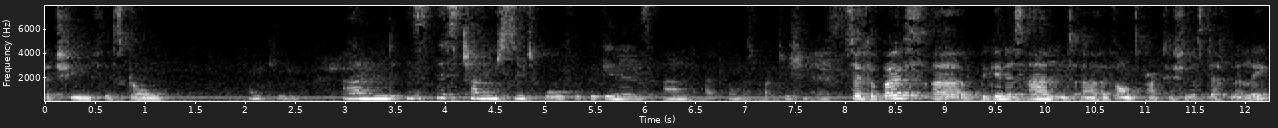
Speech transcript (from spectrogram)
achieve this goal. Thank you. And is this challenge suitable for beginners and advanced practitioners? So for both uh, beginners and uh, advanced practitioners, definitely,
